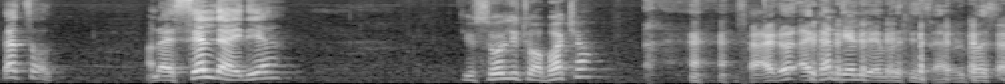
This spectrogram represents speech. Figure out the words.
That's all. And I sell the idea. You sold it to Abacha? so I, don't, I can't tell you everything, sir, because I,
